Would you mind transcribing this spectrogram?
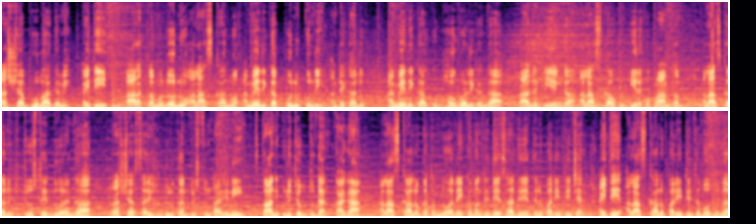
రష్యా భూభాగమే. అయితే కాలక్రమంలోనూ అలాస్కాను అమెరికా కొనుక్కుంది. అంతేకాదు అమెరికాకు భౌగోళికంగా రాజకీయంగా అలాస్కా ఒక కీలక ప్రాంతం. అలాస్కా నుంచి చూస్తే దూరంగా రష్యా సరిహద్దులు కనిపిస్తుంటాయని స్థానికులు చెబుతుంటారు. కాగా అలాస్కాలో గతంలో అనేక మంది దేశాధినేతలు పర్యటించారు. అయితే అలాస్కాలో పర్యటించబోతున్న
